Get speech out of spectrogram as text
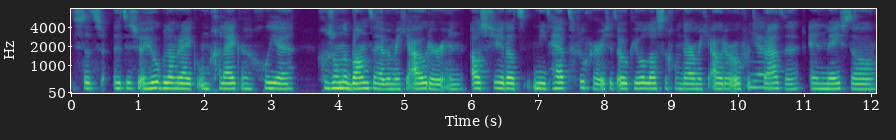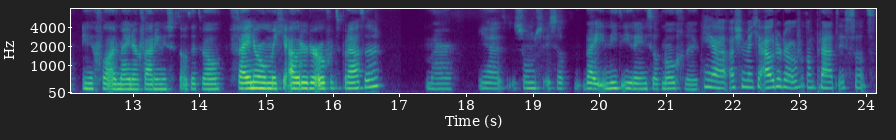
Dus dat is, het is heel belangrijk om gelijk een goede gezonde band te hebben met je ouder. En als je dat niet hebt vroeger, is het ook heel lastig om daar met je ouder over te praten. En meestal, in ieder geval uit mijn ervaring, is het altijd wel fijner om met je ouder erover te praten. Maar ja, soms is dat bij niet iedereen is dat mogelijk. Ja, als je met je ouder erover kan praten, is dat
